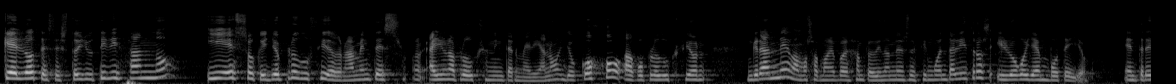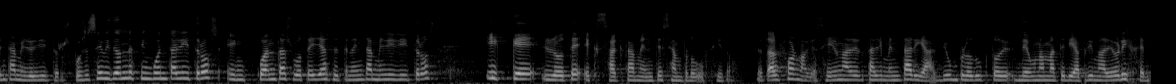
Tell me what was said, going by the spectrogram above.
qué lotes estoy utilizando y eso que yo he producido, normalmente es, hay una producción intermedia, ¿no? Yo cojo, hago producción grande, vamos a poner por ejemplo bidones de 50 litros y luego ya embotello en 30 mililitros. Pues ese bidón de 50 litros, en cuántas botellas de 30 mililitros y qué lote exactamente se han producido. De tal forma que si hay una alerta alimentaria de un producto de una materia prima de origen,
